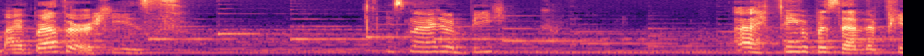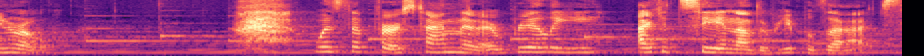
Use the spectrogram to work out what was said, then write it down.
my brother. He's he's not gonna be. here." I think it was at the funeral was the first time that I really I could see in other people's eyes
